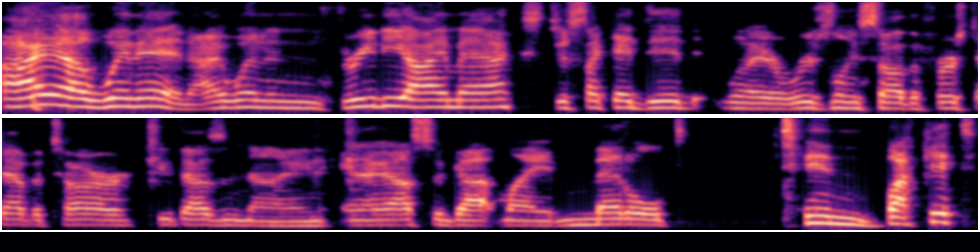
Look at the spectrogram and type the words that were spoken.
I uh, went in. I went in 3D IMAX, just like I did when I originally saw the first Avatar 2009. And I also got my metal tin bucket,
